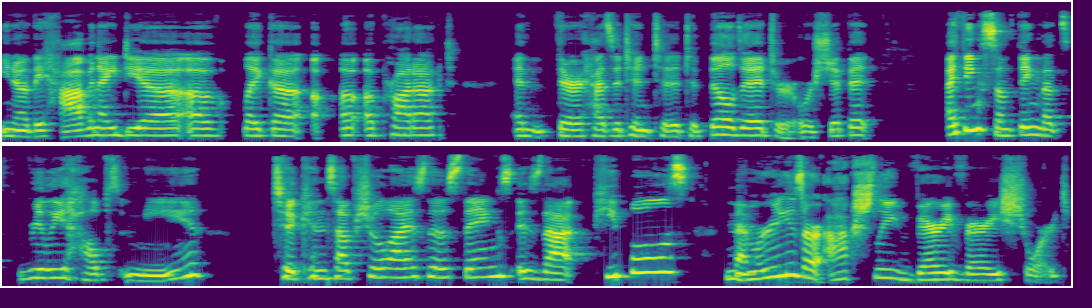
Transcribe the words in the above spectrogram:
you know they have an idea of like a, a, a product and they're hesitant to, to build it or, or ship it i think something that's really helps me to conceptualize those things is that people's memories are actually very very short.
